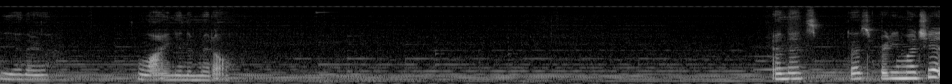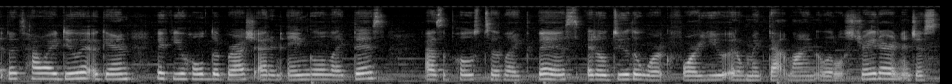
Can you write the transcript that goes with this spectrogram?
the other line in the middle. And that's that's pretty much it. That's how I do it. Again if you hold the brush at an angle like this as opposed to like this it'll do the work for you. It'll make that line a little straighter and it just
